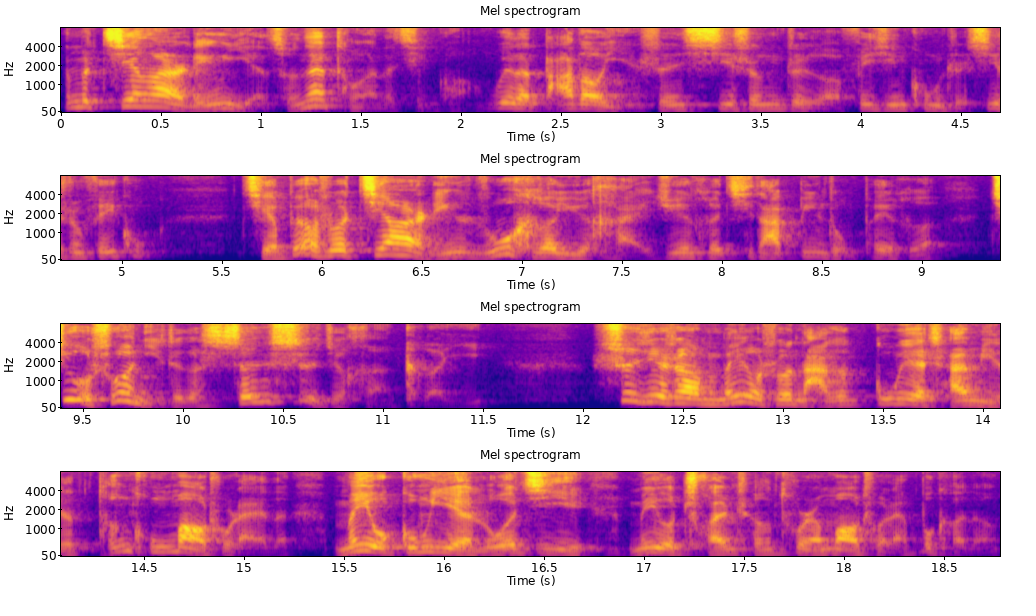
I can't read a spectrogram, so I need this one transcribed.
那么歼二零也存在同样的情况，为了达到隐身，牺牲这个飞行控制，牺牲飞控，且不要说歼二零如何与海军和其他兵种配合，就说你这个身世就很可疑。世界上没有说哪个工业产品是腾空冒出来的，没有工业逻辑，没有传承突然冒出来，不可能。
